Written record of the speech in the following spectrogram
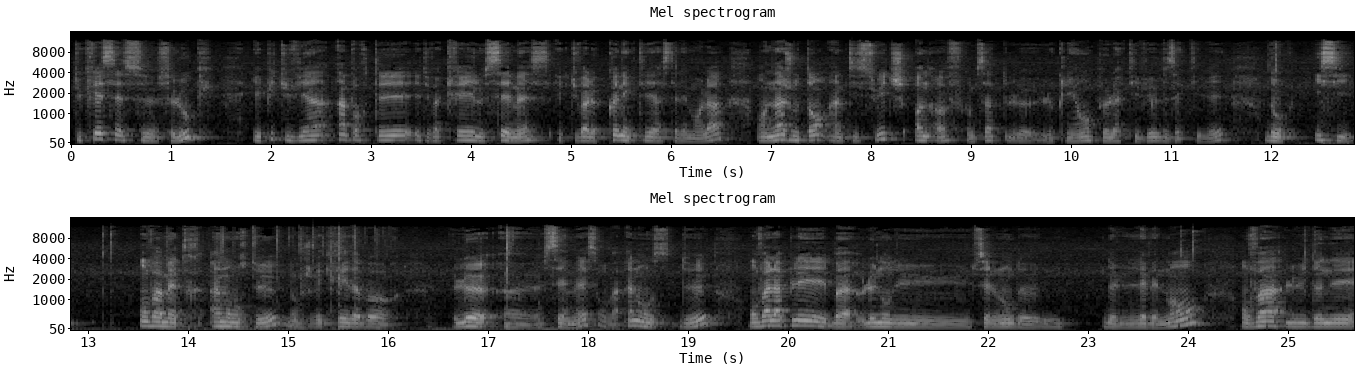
Tu crées ce, look et puis tu viens importer et tu vas créer le CMS et tu vas le connecter à cet élément-là en ajoutant un petit switch on/off. Comme ça, le, client peut l'activer ou le désactiver. Donc, ici, on va mettre annonce 2. Donc, je vais créer d'abord le euh, CMS. On va annonce 2. On va l'appeler, bah, le nom du, c'est le nom de, l'événement. On va lui donner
